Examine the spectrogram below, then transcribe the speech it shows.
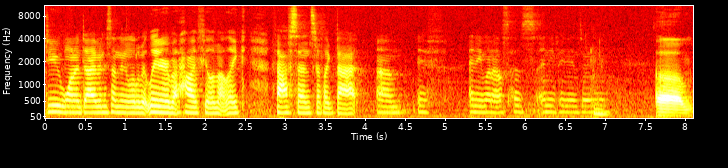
do want to dive into something a little bit later about how I feel about like FAFSA and stuff like that. Um, if anyone else has any opinions or anything. Um,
